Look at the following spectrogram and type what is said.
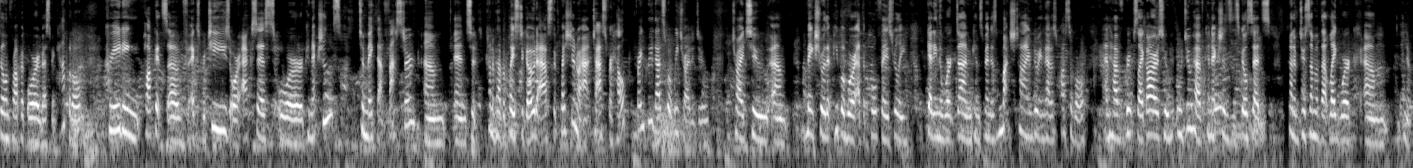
philanthropic or investment capital, creating pockets of expertise or access or connections to make that faster um, and to kind of have a place to go to ask the question or to ask for help. Frankly, that's what we try to do. Try to um, make sure that people who are at the coalface really getting the work done can spend as much time doing that as possible and have groups like ours who, who do have connections and skill sets kind of do some of that legwork, um, you know,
